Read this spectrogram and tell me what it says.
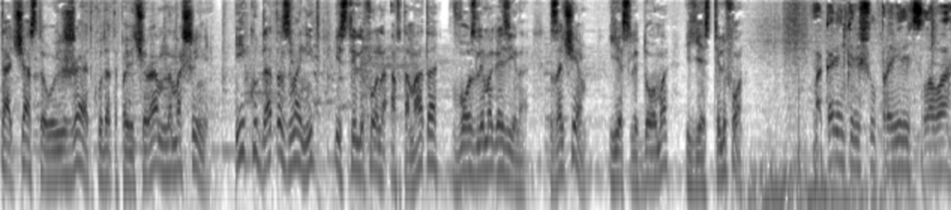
Та часто уезжает куда-то по вечерам на машине и куда-то звонит из телефона автомата возле магазина. Зачем, если дома есть телефон? Макаренко решил проверить слова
